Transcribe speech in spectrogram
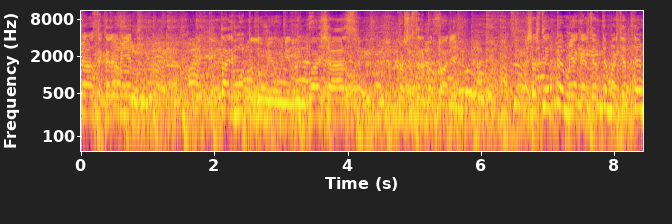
lumea asta care a venit. Tare multă lume a venit în coașa azi, cu așa sărbătoare. Și așteptăm, ia că așteptăm, așteptăm.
